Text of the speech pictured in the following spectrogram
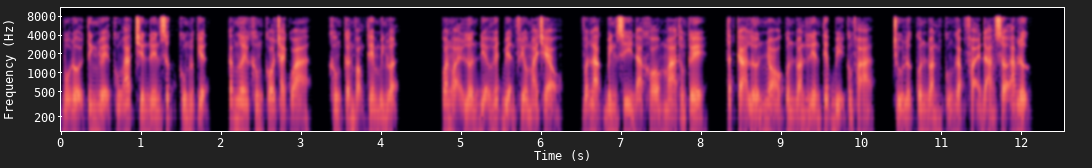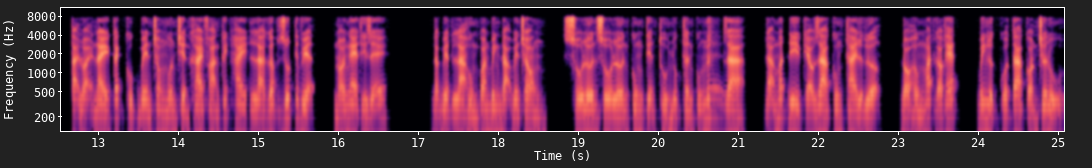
bộ đội tinh nhuệ cũng ác chiến đến sức cùng lực kiệt, các ngươi không có trải qua, không cần vọng thêm bình luận quan ngoại lớn địa huyết biển phiêu mái trèo, vẫn lạc binh sĩ đã khó mà thống kê, tất cả lớn nhỏ quân đoàn liên tiếp bị công phá, chủ lực quân đoàn cũng gặp phải đáng sợ áp lực. Tại loại này cách cục bên trong muốn triển khai phản kích hay là gấp rút tiếp viện, nói nghe thì dễ. Đặc biệt là hùng quan binh đạo bên trong, số lớn số lớn cung tiến thủ nhục thân cũng nứt ra, đã mất đi kéo ra cung thai lực lượng, đỏ hồng mắt gào thét, binh lực của ta còn chưa đủ,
